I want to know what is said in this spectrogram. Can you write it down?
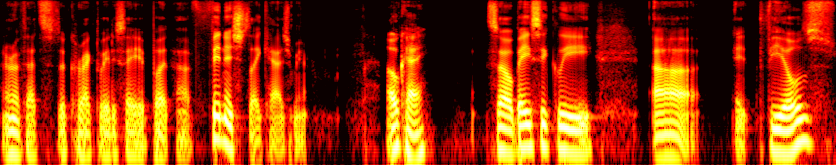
I don't know if that's the correct way to say it, but uh, finished like cashmere. Okay. So basically, uh, it feels,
